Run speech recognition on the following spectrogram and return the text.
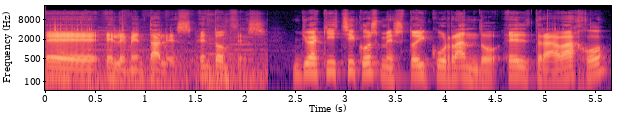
eh, elementales. Entonces, yo aquí, chicos, me estoy currando el trabajo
